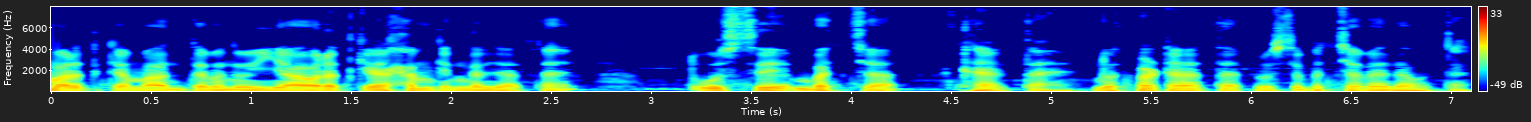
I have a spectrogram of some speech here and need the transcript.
मर्द का मादा बनोया औरत के रहम के अंदर जाता है तो उससे बच्चा ठहरता है। नुतफ़ा ठहरता है, फिर उससे बच्चा पैदा होता है।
